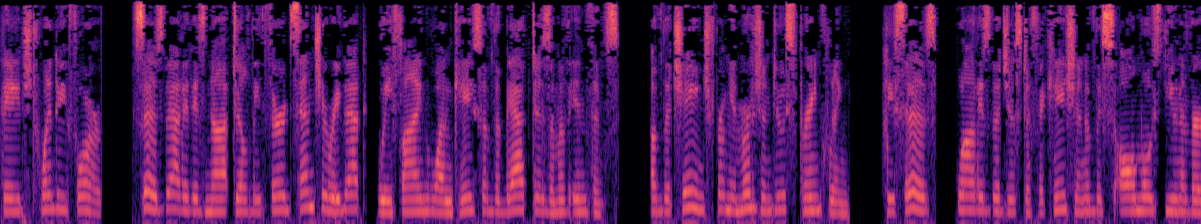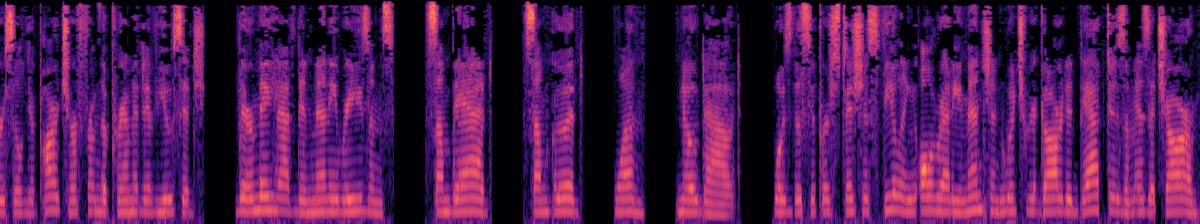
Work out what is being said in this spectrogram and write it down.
page 24, says that it is not till the third century that we find one case of the baptism of infants, of the change from immersion to sprinkling. He says, what is the justification of this almost universal departure from the primitive usage? There may have been many reasons, some bad, some good. One, no doubt, was the superstitious feeling already mentioned which regarded baptism as a charm,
